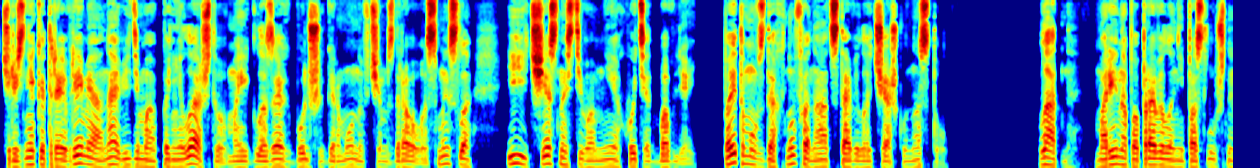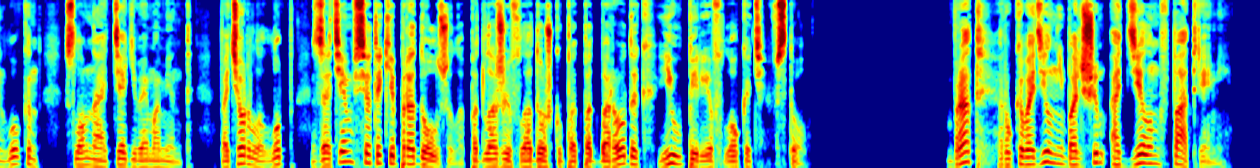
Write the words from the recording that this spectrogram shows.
Через некоторое время она, видимо, поняла, что в моих глазах больше гормонов, чем здравого смысла, и честности во мне хоть отбавляй. Поэтому, вздохнув, она отставила чашку на стол. «Ладно», — Марина поправила непослушный локон, словно оттягивая момент, потерла лоб, затем все-таки продолжила, подложив ладошку под подбородок и уперев локоть в стол. Брат руководил небольшим отделом в Патриаме,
